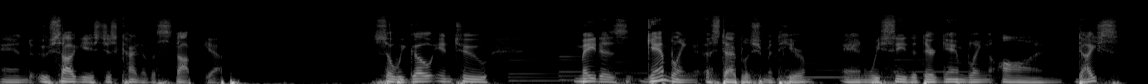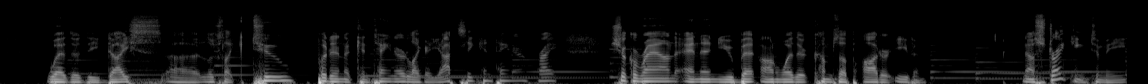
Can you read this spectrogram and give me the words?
and Usagi is just kind of a stopgap. So we go into Maeda's gambling establishment here, and we see that they're gambling on dice. Whether the dice uh, looks like two put in a container, like a Yahtzee container, right? Shook around, and then you bet on whether it comes up odd or even. Now, striking to me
